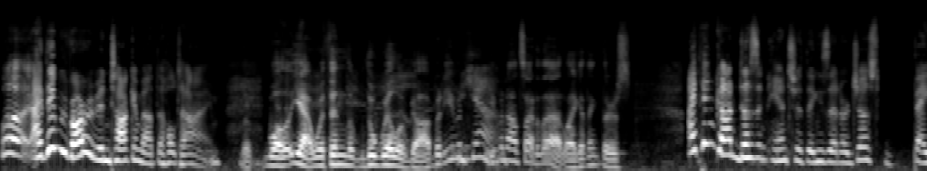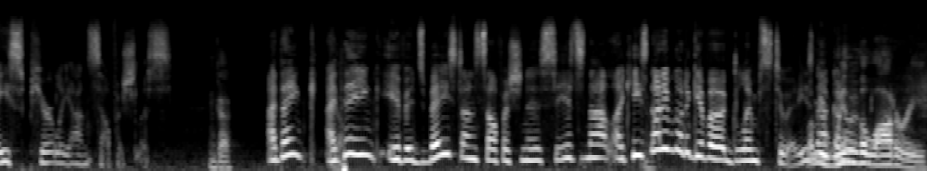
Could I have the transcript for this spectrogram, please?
Well, I think we've already been talking about the whole time. The- well, yeah, within the, the will of God, but even Yeah. even outside of that, like I think there's I think God doesn't answer things that are just based purely on selfishness. okay. I think I think if it's based on selfishness, it's not like he's not even going to give a glimpse to it. He's Let not going to win to the lottery.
